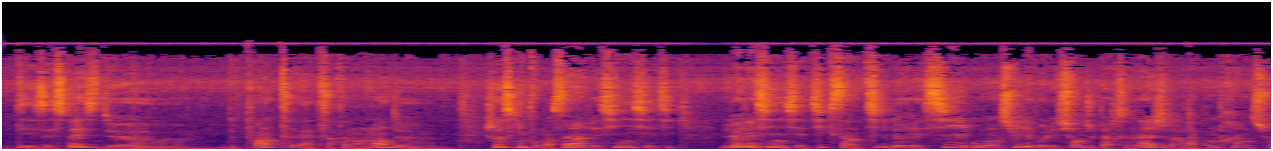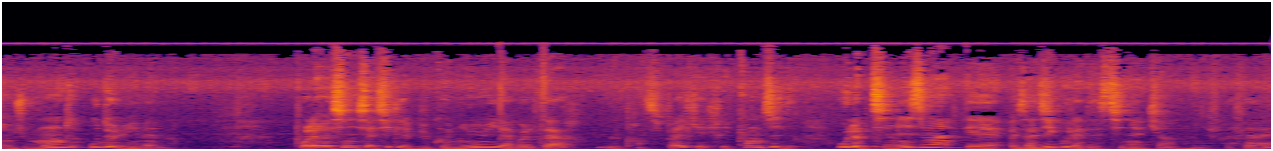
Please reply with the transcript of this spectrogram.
des espèces de, de pointes à certains moments, de choses qui me font penser à un récit initiatique. Le récit initiatique, c'est un type de récit où on suit l'évolution du personnage vers la compréhension du monde ou de lui-même. Pour les récits initiatiques les plus connus, il y a Voltaire, le principal, qui a écrit Candide ou l'optimisme, et Zadig ou la destinée, qui est un de mes préférés.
